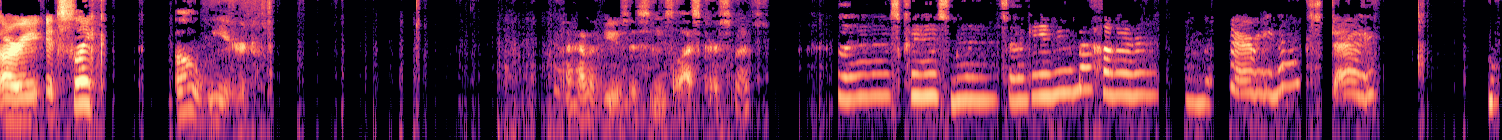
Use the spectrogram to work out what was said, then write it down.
Sorry, it's like, oh, weird. I haven't used this since last Christmas. Last Christmas, I gave you my heart. And the very next day, you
